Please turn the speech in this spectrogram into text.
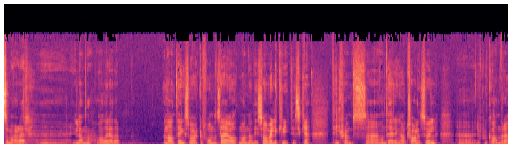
som er der eh, i landet allerede. En annen ting som er verdt å få med seg, er at mange av de som var veldig kritiske til Trumps eh, håndtering av Charlottesville, eh, republikanere,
